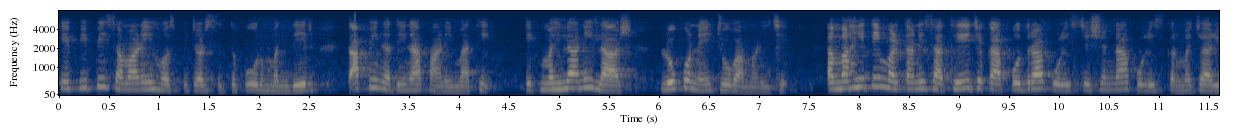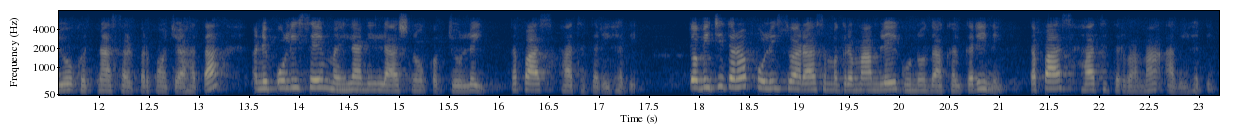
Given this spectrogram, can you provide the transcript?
કે પીપી સવાણી હોસ્પિટલ સિદ્ધપુર મંદિર તાપી નદીના પાણીમાંથી એક મહિલાની લાશ લોકોને જોવા મળી છે. આ માહિતી મળતાની સાથે જ કાપોદ્રા પોલીસ સ્ટેશનના પોલીસ કર્મચારીઓ ઘટના સ્થળ પર પહોંચ્યા હતા અને પોલીસે મહિલાની લાશનો કબજો લઈ તપાસ હાથ ધરી હતી. તો બીજી તરફ પોલીસ દ્વારા સમગ્ર મામલે ગુનો દાખલ કરીને તપાસ હાથ ધરવામાં આવી હતી.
